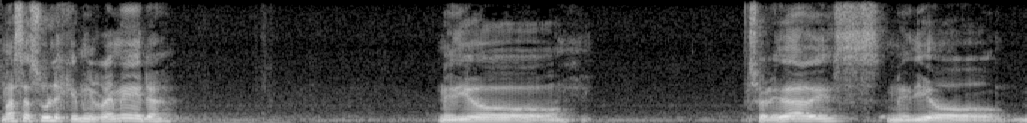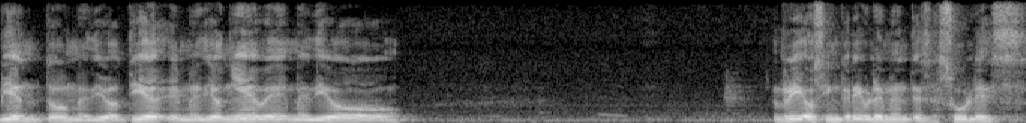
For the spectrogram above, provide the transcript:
más azules que mi remera, me dio soledades, me dio viento, me dio, eh, me dio nieve, me dio ríos increíblemente azules.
